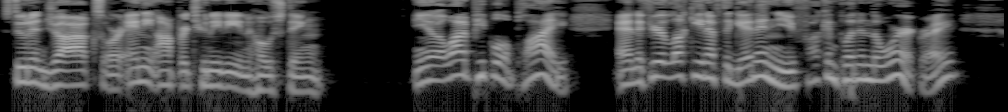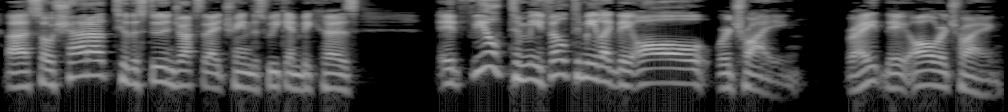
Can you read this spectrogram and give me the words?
student jocks or any opportunity in hosting. You know, a lot of people apply. And if you're lucky enough to get in, you fucking put in the work, right? Uh, so shout out to the student jocks that I trained this weekend because it felt to me, felt to me like they all were trying, right? They all were trying.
